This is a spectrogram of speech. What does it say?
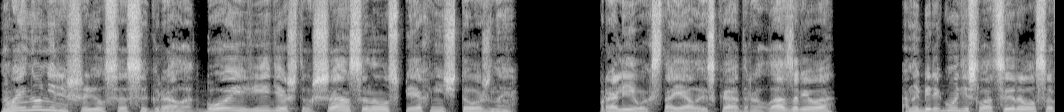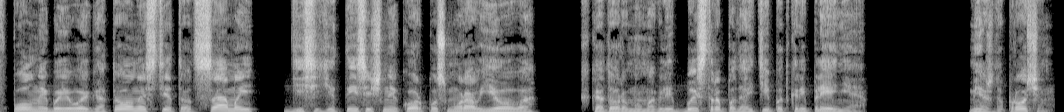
на войну не решился, сыграл отбой, видя, что шансы на успех ничтожны. В проливах стояла эскадра Лазарева, а на берегу дислоцировался в полной боевой готовности тот самый десятитысячный корпус Муравьева, к которому могли быстро подойти подкрепления. Между прочим,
